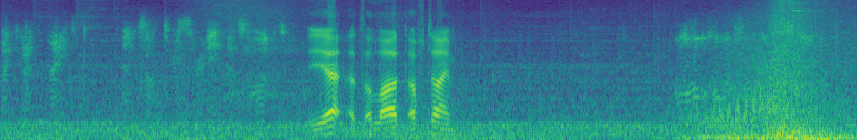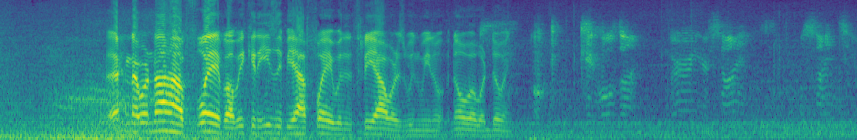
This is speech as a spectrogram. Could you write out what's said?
Like at night, until 3.30, that's a lot of time. Yeah, that's a lot of time. Eh, we're not halfway, but we can easily be halfway within three hours when we know what we're doing. Okay, okay, hold on. Where are your signs? What signs you?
